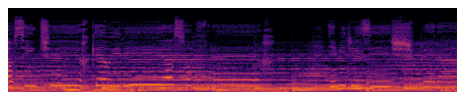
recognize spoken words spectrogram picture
Ao sentir que eu iria sofrer e me desesperar.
